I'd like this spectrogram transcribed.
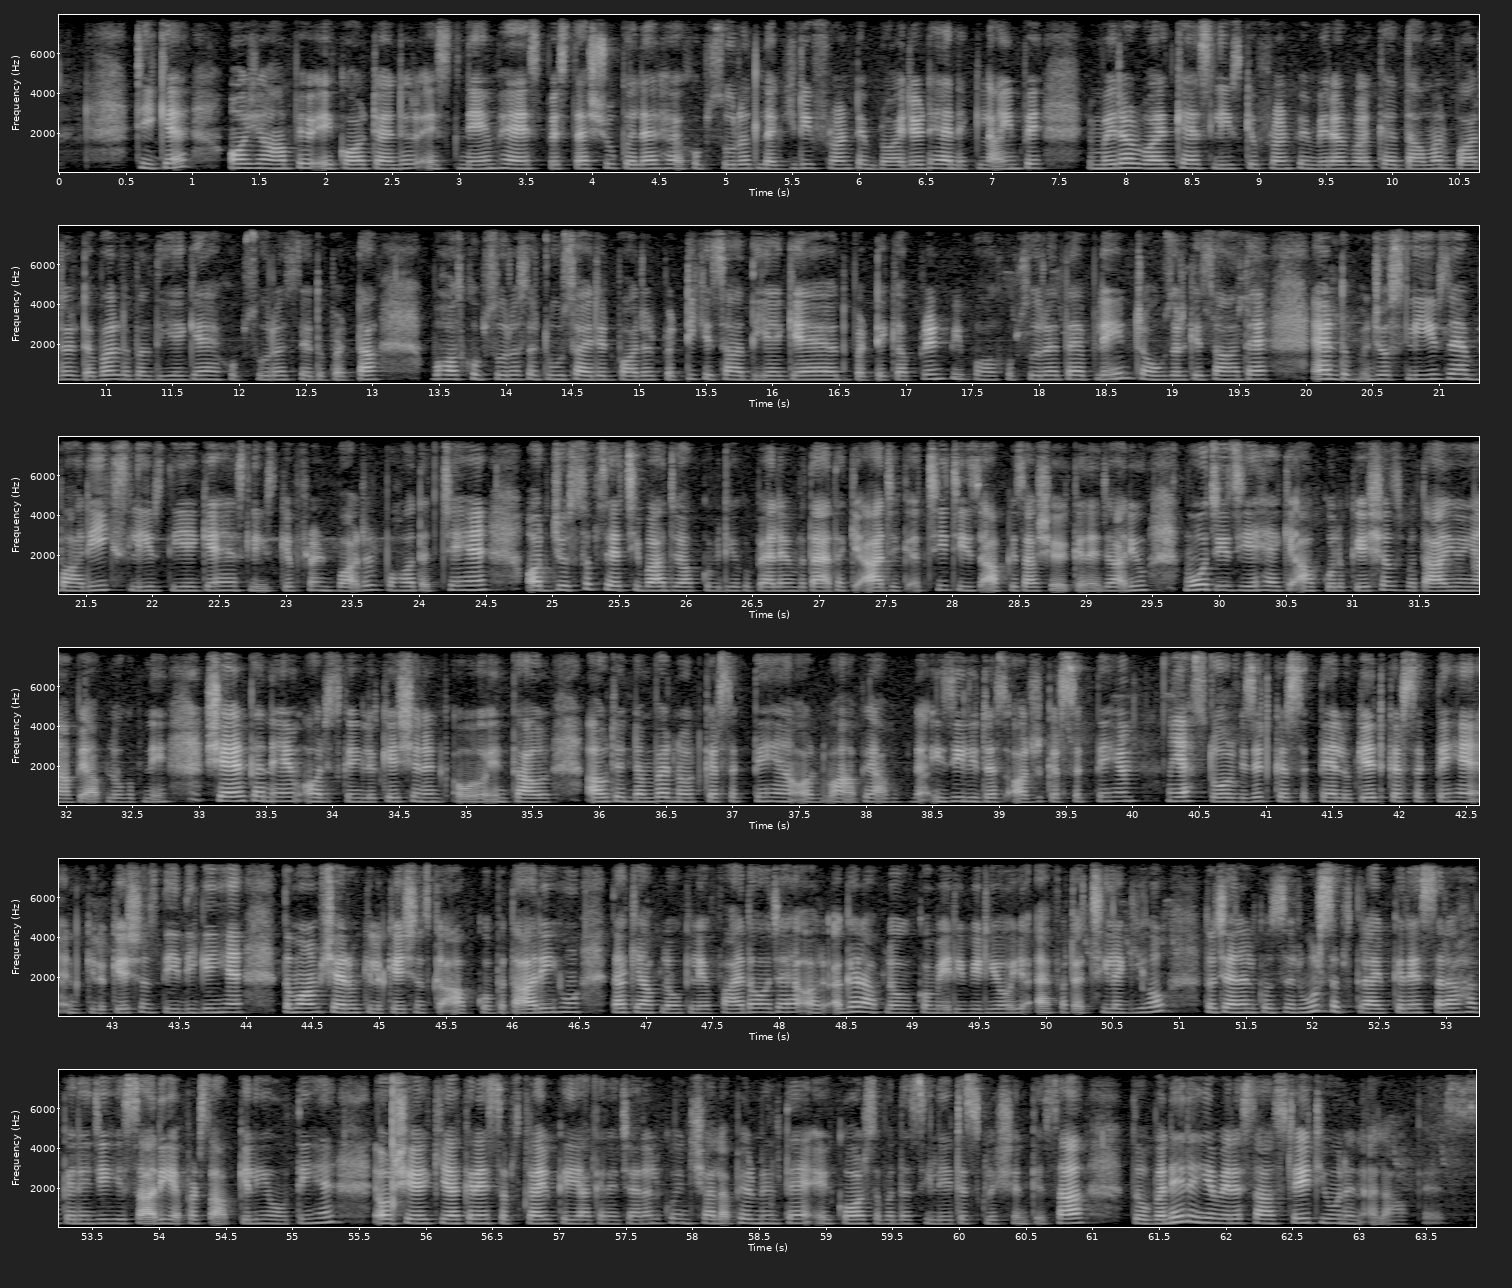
ठीक है? और यहाँ पे एक और टेंडर इस नेम है, इस पिस्ताशू कलर है, खूबसूरत लग्जरी फ्रंट एम्ब्रॉयडर्ड है नेकलाइन पे मिरर वर्क है स्लीव्स के फ्रंट पे मिरर वर्क है, दामन बॉर्डर डबल डबल दिए गए हैं, खूबसूरत से दुपट्टा, बहुत खूबसूरत सा टू साइडेड बॉर्डर पट्टी के साथ दिया गया है, दुपट्टे का प्रिंट भी बहुत खूबसूरत है प्लेन ट्राउज़र के साथ है एंड जो स्लीव्स हैं, बारीक स्लीव्स दिए गए हैं स्लीव्स के फ्रंट बॉर्डर बहुत अच्छे हैं, और जो सबसे अच्छी बात जो आपको वीडियो को पहले में बताया था कि आज एक अच्छी चीज़ आपके साथ शेयर करने जा रही हूँ, वो चीज़ ये है कि आपको लोकेशंस बता रही हूँ, यहाँ पे आप लोग अपने शहर का नेम और इसका लोकेशन एंड इनका आउट नंबर नोट कर सकते हैं और वहाँ पे आप अपना ईजीली ड्रेस ऑर्डर कर सकते हैं। या स्टोर विज़िट कर सकते हैं लोकेट कर सकते हैं, इनकी लोकेशंस दी दी गई हैं। तमाम शहरों की लोकेशंस का आपको बता रही हूँ, ताकि आप लोगों के लिए फ़ायदा हो जाए। और अगर आप लोगों को मेरी वीडियो या एफ़र्ट अच्छी लगी हो तो चैनल को ज़रूर सब्सक्राइब करें, सराहा करें जी। ये सारी एफ़र्ट्स आपके लिए होती हैं। और शेयर किया करें सब्सक्राइब किया करें चैनल को। इन फिर मिलते हैं एक और ज़बरदस्ती लेटेस्ट कलेक्शन के साथ। तो बने रहिए मेरे साथ। स्टे ट्यून एंड अल्लाह हाफ़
